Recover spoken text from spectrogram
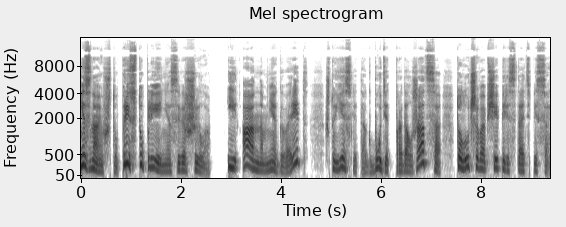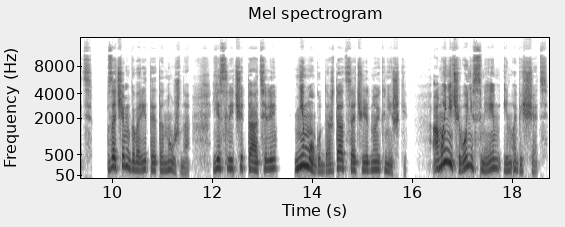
не знаю что, преступление совершила. И Анна мне говорит, что если так будет продолжаться, то лучше вообще перестать писать. Зачем, говорит, это нужно, если читатели не могут дождаться очередной книжки, а мы ничего не смеем им обещать.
